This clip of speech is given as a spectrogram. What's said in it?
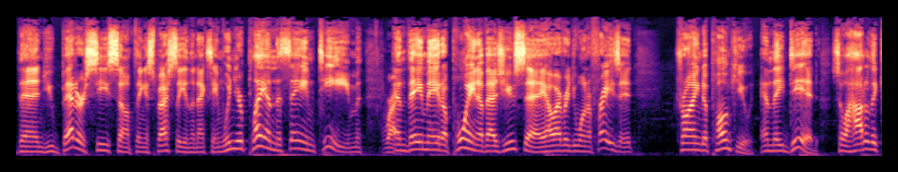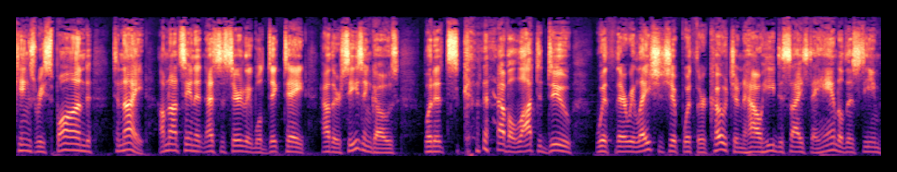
then you better see something, especially in the next game when you're playing the same team, Right. and they made a point of, as you say, however you want to phrase it, trying to punk you, and they did. So, how do the Kings respond tonight? I'm not saying it necessarily will dictate how their season goes, but it's going to have a lot to do with their relationship with their coach and how he decides to handle this team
